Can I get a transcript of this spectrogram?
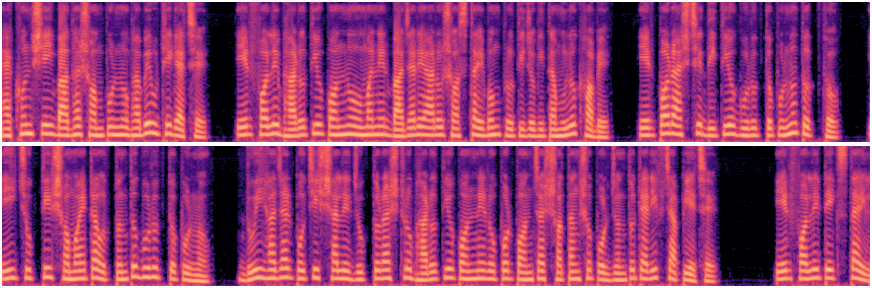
এখন সেই বাধা সম্পূর্ণভাবে উঠে গেছে। এর ফলে ভারতীয় পণ্য ওমানের বাজারে আরও সস্তা এবং প্রতিযোগিতামূলক হবে। এরপর আসছে দ্বিতীয় গুরুত্বপূর্ণ তথ্য। এই চুক্তির সময়টা অত্যন্ত গুরুত্বপূর্ণ। দুই হাজার পঁচিশ সালে যুক্তরাষ্ট্র ভারতীয় পণ্যের ওপর পঞ্চাশ শতাংশ পর্যন্ত ট্যারিফ চাপিয়েছে। এর ফলে টেক্সটাইল,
